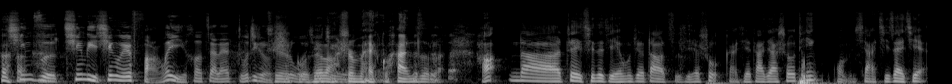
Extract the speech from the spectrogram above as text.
亲自亲力亲为访了以后，再来读这首诗，古我觉得老师卖关子了。好，那这期的节目就到此结束，感谢大家收听，我们下期再见。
